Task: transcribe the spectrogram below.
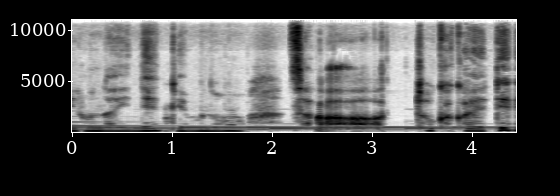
いろんな因縁っていうものをさーっと抱えて、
